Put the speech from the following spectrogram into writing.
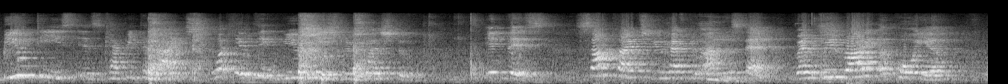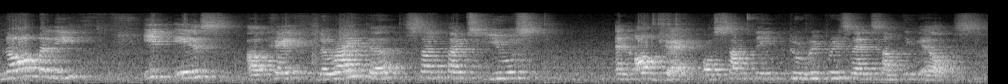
Beauties is capitalized. What do you think beauties refers to in this? Sometimes you have to understand, when we write a poem, normally it is, okay, the writer sometimes use an object or something to represent something else.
